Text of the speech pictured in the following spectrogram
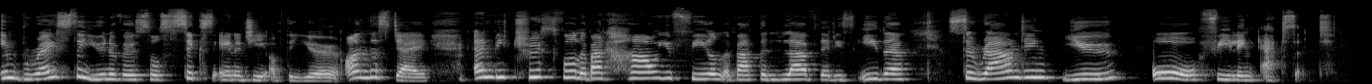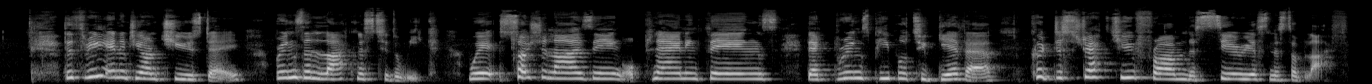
embrace the universal six energy of the year on this day and be truthful about how you feel about the love that is either surrounding you or feeling absent. The three energy on Tuesday brings a lightness to the week where socializing or planning things that brings people together could distract you from the seriousness of life.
